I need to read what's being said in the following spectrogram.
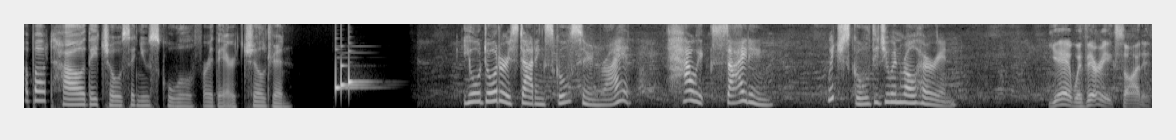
about how they chose a new school for their children. Your daughter is starting school soon, right? How exciting! Which school did you enroll her in? Yeah, we're very excited.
